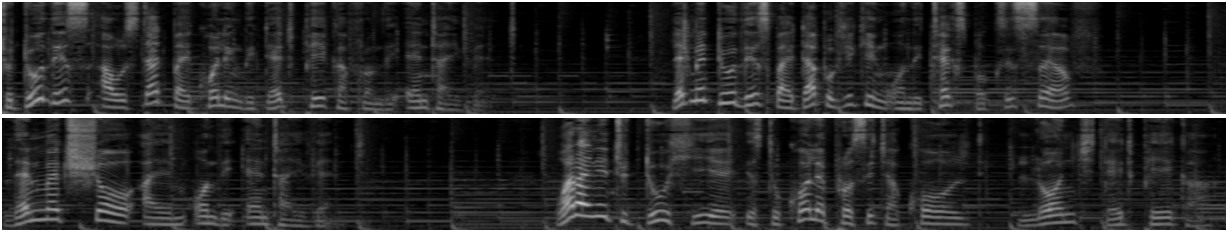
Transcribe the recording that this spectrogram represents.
To do this, I will start by calling the date picker from the enter event. Let me do this by double clicking on the text box itself, then make sure I am on the enter event. What I need to do here is to call a procedure called launch date picker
